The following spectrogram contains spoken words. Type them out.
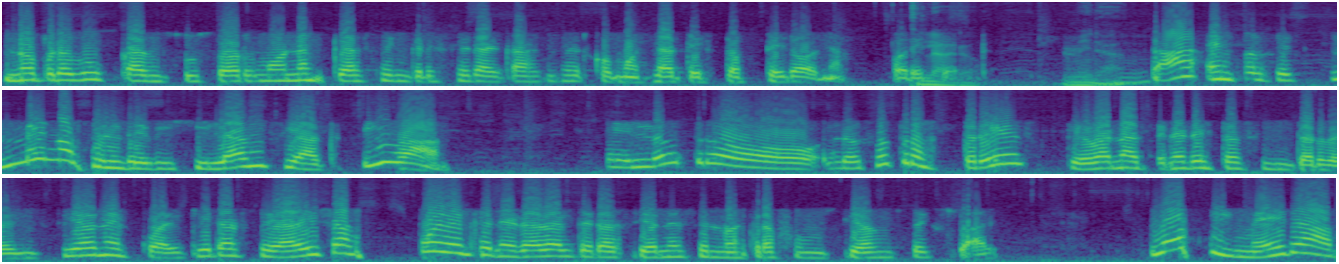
no produzcan sus hormonas que hacen crecer al cáncer, como es la testosterona, por Claro. ejemplo. Mira. Entonces, menos el de vigilancia activa, el otro, los otros tres que van a tener estas intervenciones, cualquiera sea ellas, pueden generar alteraciones en nuestra función sexual. La primera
